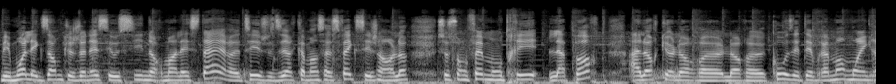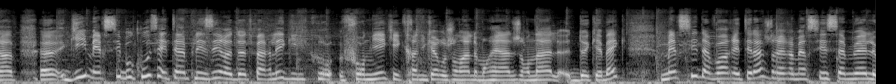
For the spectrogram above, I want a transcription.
mais moi l'exemple que je donnais c'est aussi Normand Lester. tu sais, je veux dire comment ça se fait que ces gens-là se sont fait montrer la porte alors que leur leur cause était vraiment moins grave. Guy, merci beaucoup. Ça a été un plaisir de te parler. Guy Fournier, qui est chroniqueur au Journal de Montréal, Journal de Québec. Merci d'avoir été là. Je voudrais remercier Samuel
